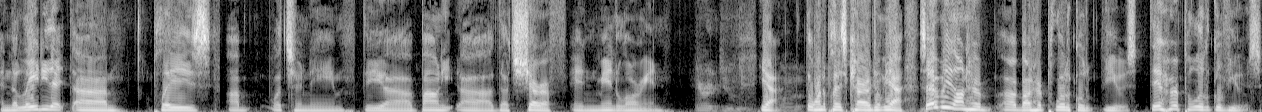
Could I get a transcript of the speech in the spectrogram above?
And the lady that um, plays, uh, what's her name? The uh, bounty, uh, the sheriff in Mandalorian. Cara Dune. Yeah, the one that plays Cara Dune. Yeah, so everybody's on her uh, about her political views. They're her political views.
